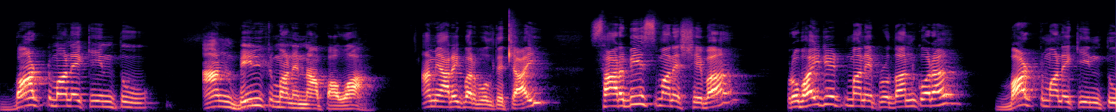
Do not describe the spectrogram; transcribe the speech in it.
বাট মানে কিন্তু আনবিল্ট মানে না পাওয়া। আমি আরেকবার বলতে চাই, সার্ভিস মানে সেবা, প্রোভাইডেড মানে প্রদান করা, বাট মানে কিন্তু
